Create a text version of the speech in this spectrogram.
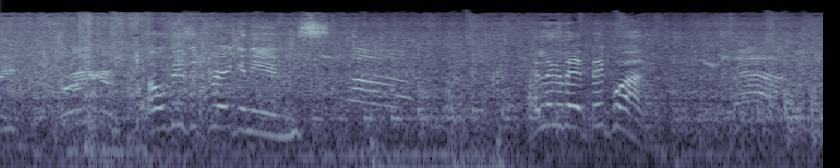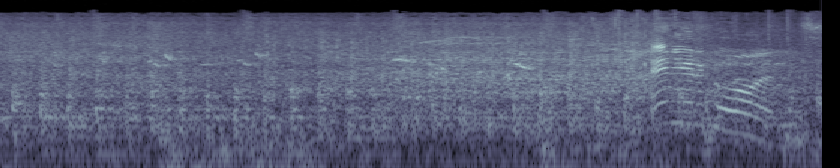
Oh, there's a dragon Ems. Hey, look at that big one. And unicorns.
